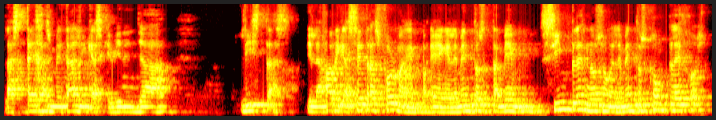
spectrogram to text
las tejas metálicas que vienen ya listas en la fábrica se transforman en, elementos también simples, no son elementos complejos,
